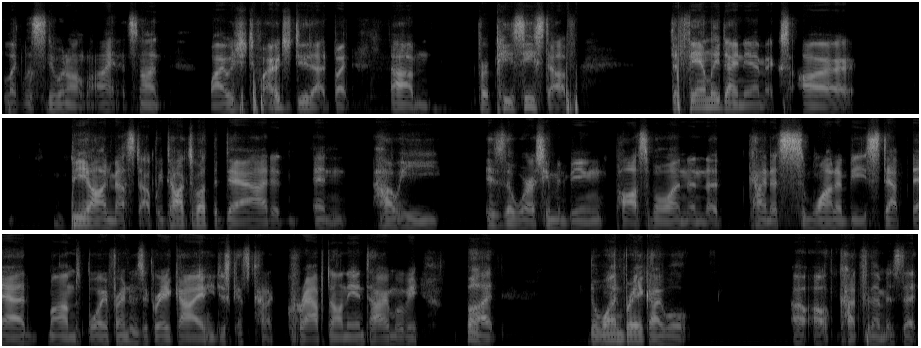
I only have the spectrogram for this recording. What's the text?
like listen to it online. It's not why would you why would you do that? But um, for PC stuff, the family dynamics are beyond messed up. We talked about the dad and and how he is the worst human being possible, and then the kind of wannabe stepdad, mom's boyfriend, who's a great guy, and he just gets kind of crapped on the entire movie. But the one break I will I'll, I'll cut for them is that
